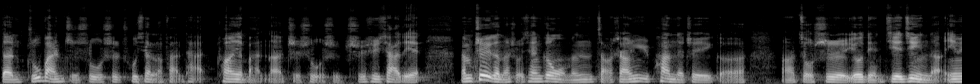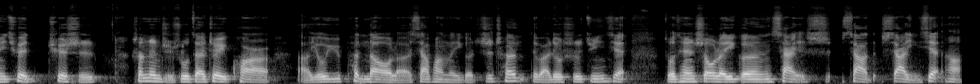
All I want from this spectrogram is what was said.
等主板指数是出现了反弹，创业板呢指数是持续下跌。那么这个呢，首先跟我们早上预判的这个啊走势有点接近的，因为确确实上证指数在这一块儿啊，由于碰到了下方的一个支撑，对吧？六十均线昨天收了一根下影下下影线啊。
